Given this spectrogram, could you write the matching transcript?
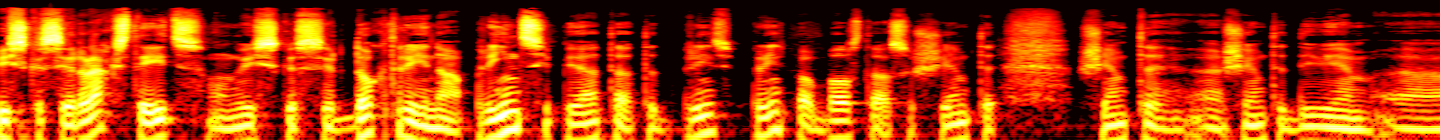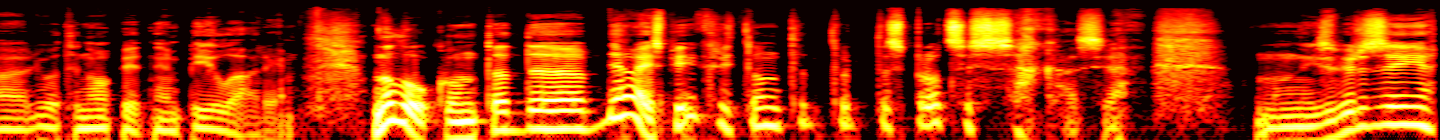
viss, kas ir rakstīts un viss, kas ir doktrīnā, principi, ja, tā tad princip, principā balstās uz šiem, te, šiem, te, šiem te diviem eh, ļoti nopietniem pīlāriem. Nu, lūk, un tad, eh, jā, es piekrītu, un tad tas process sākās. Ja. Man izvirzīja,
